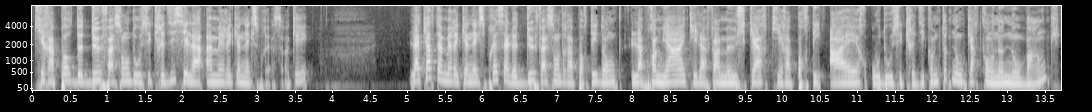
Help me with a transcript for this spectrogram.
qui rapporte de deux façons dossier de crédit, c'est la American Express, OK? La carte American Express, elle a deux façons de rapporter. Donc, la première, qui est la fameuse carte qui est rapportée R au dossier de crédit, comme toutes nos cartes qu'on a de nos banques.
